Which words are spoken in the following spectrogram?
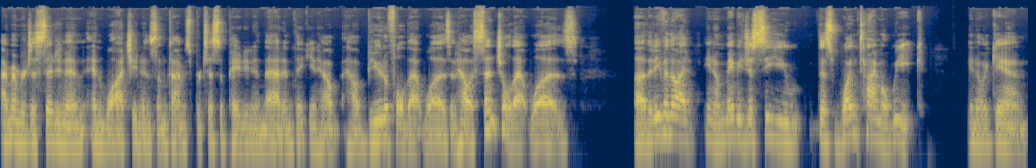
I remember just sitting and, and watching and sometimes participating in that and thinking how how beautiful that was and how essential that was. Uh, that even though I, you know, maybe just see you this one time a week, you know, again,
